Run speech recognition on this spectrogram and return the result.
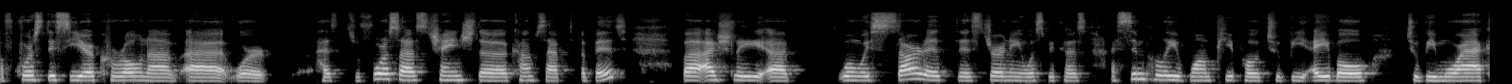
Of course, this year Corona uh, were has to force us change the concept a bit, but actually. Uh, when we started this journey was because I simply want people to be able to be more active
